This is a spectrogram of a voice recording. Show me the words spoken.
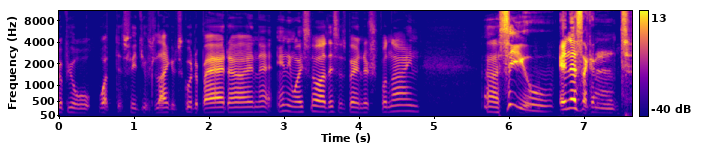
show people what this video is like, if it's good or bad. Uh, and uh, anyway, so uh, this is Baron Triple Nine. Uh, see you in a second.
